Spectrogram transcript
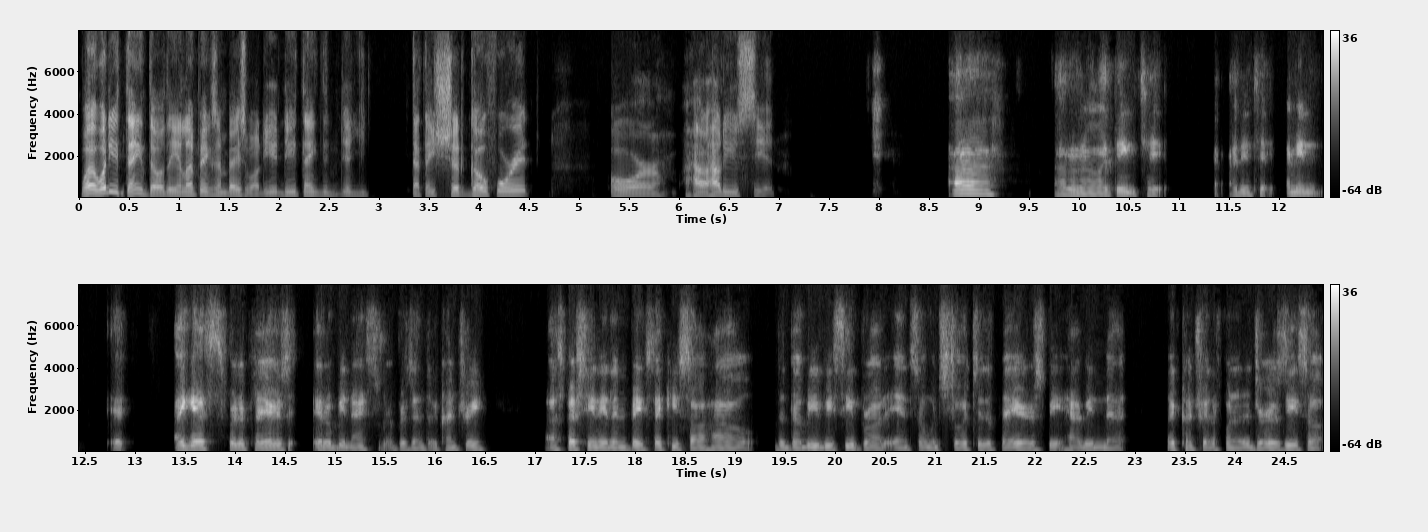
Well, what do you think though? The Olympics and baseball. Do you do you think that you that they should go for it, or how how do you see it? Uh, I don't know. I think take. I didn't take. I mean, it, I guess for the players, it'll be nice to represent their country, especially in the Olympics. Like you saw how the WBC brought in so much joy to the players, be having that like country on the front of the jersey. So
